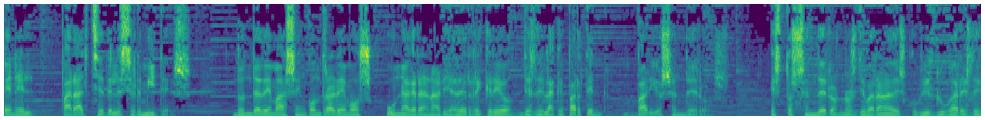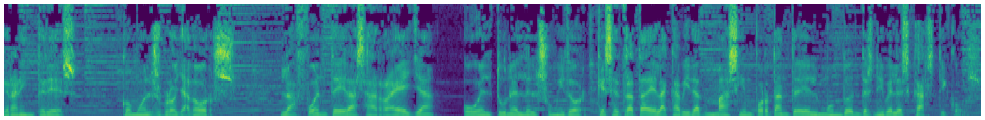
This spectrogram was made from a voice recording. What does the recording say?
en el Parache de les Ermites, donde además encontraremos una gran área de recreo desde la que parten varios senderos. Estos senderos nos llevarán a descubrir lugares de gran interés, como el Brolladors, la fuente de la Sarraella o el túnel del sumidor, que se trata de la cavidad más importante del mundo en desniveles kársticos,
